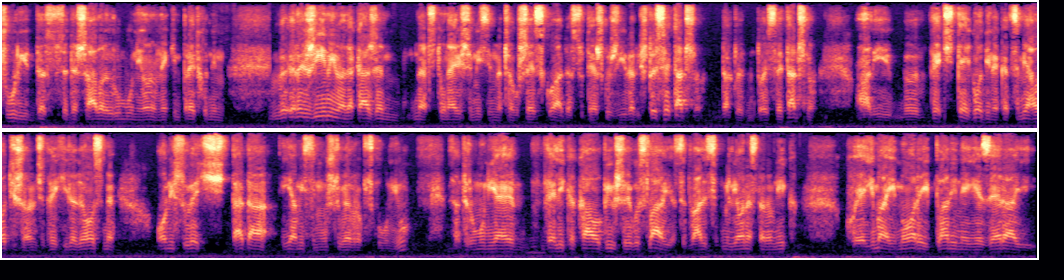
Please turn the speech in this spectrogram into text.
čuli da su se dešavale u Rumuniji ono nekim prethodnim režimima, da kažem, znači to najviše mislim na Čaušesku, a da su teško živeli, što je sve tačno, dakle to je sve tačno, ali e, već te godine kad sam ja otišao, znači 2008 oni su već tada, ja mislim, ušli u Evropsku uniju. Znate, Rumunija je velika kao bivša Jugoslavija sa 20 miliona stanovnika koja ima i more i planine i jezera i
